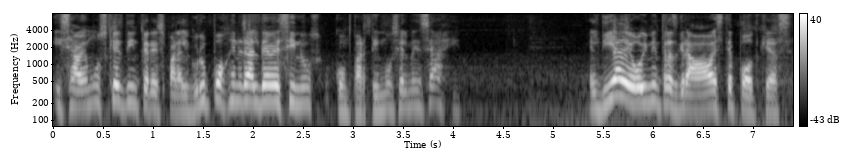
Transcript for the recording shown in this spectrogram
y sabemos que es de interés para el grupo general de vecinos, compartimos el mensaje. El día de hoy, mientras grababa este podcast,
